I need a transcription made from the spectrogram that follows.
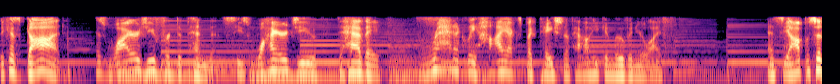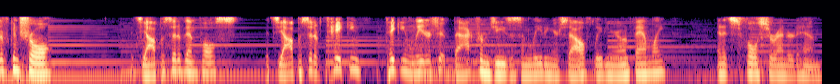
Because God has wired you for dependence. He's wired you to have a radically high expectation of how he can move in your life. And it's the opposite of control. It's the opposite of impulse. It's the opposite of taking taking leadership back from Jesus and leading yourself, leading your own family. And it's full surrender to Him.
